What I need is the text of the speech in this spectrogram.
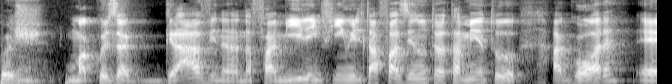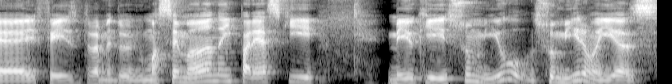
um, uma coisa grave na, na, família. Enfim, ele está fazendo um tratamento agora. É, ele fez um tratamento de uma semana e parece que meio que sumiu, sumiram aí as,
